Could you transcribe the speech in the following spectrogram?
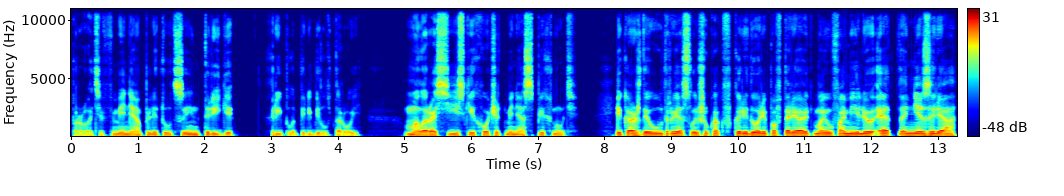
«Против меня плетутся интриги», — хрипло перебил второй. «Малороссийский хочет меня спихнуть. И каждое утро я слышу, как в коридоре повторяют мою фамилию. Это не зря.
